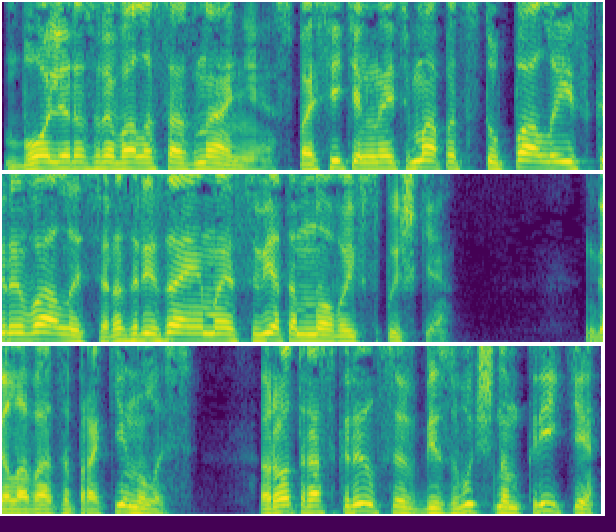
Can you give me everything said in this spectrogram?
Боль разрывала сознание, спасительная тьма подступала и скрывалась, разрезаемая светом новой вспышки. Голова запрокинулась, рот раскрылся в беззвучном крике,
